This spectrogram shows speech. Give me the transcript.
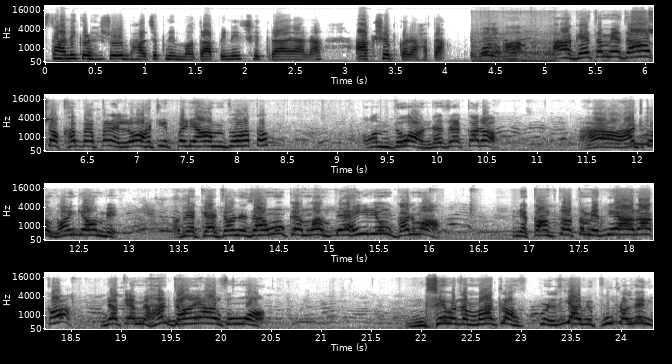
સ્થાનિક રહીશોએ ભાજપને મત આપીને છેતરાયાના આક્ષેપ કર્યા હતા. આગે તમે જાઓ તો ખબર પડે લો હટી પડી, આમ જો તો. આમ જુઓ, નજર કરો. હા આટકો ભાંગ્યો અમે. હવે કેટોને જાઉં કે હું બેહી રહ્યું ઘરમાં. ને કાંક તો તમે દયા રાખો, ને કે અમે હંધાય આવશું હું. સેવટ માટલા લઈ આવી ફૂટલ લઈને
